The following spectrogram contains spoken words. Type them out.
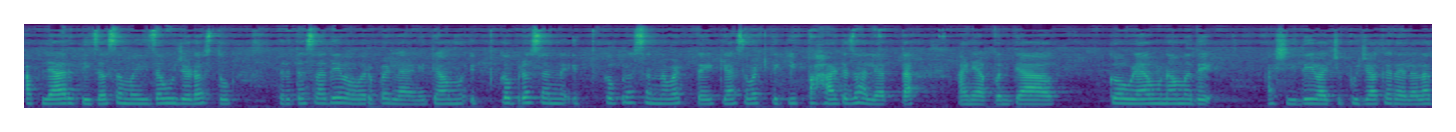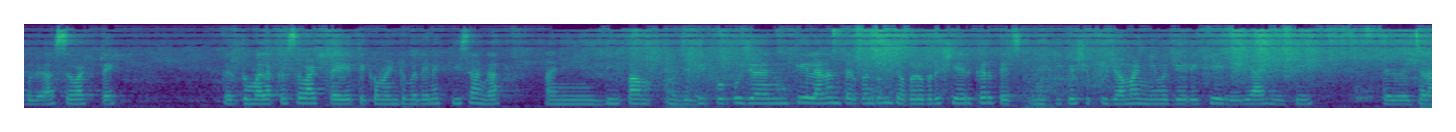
आपल्या आरतीचा समयीचा उजेड असतो तर तसा देवावर पडला आणि त्यामुळे इतकं प्रसन्न इतकं प्रसन्न वाटतंय की असं वाटतं की पहाट झाले आत्ता. आणि आपण त्या कवळ्या उन्हामध्ये अशी देवाची पूजा करायला लागलोय असं वाटतंय. तर तुम्हाला कसं वाटतंय ते कमेंटमध्ये नक्की सांगा. आणि दीपा म्हणजे दीपपूजन केल्यानंतर पण तुमच्याबरोबर शेअर करतेच मी की कशी पूजा मांडणी वगैरे केलेली आहे ती. तर चला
